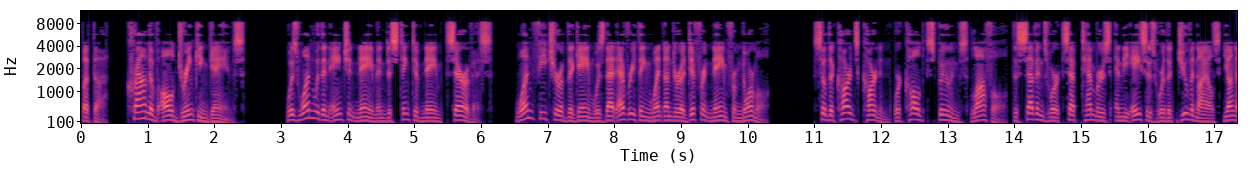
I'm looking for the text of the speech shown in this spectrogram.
But the «crown of all drinking games» was one with an ancient name and distinctive name, Saravis. One feature of the game was that everything went under a different name from normal. So the cards were called spoons lawful, the sevens were Septembers and the aces were the juveniles young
